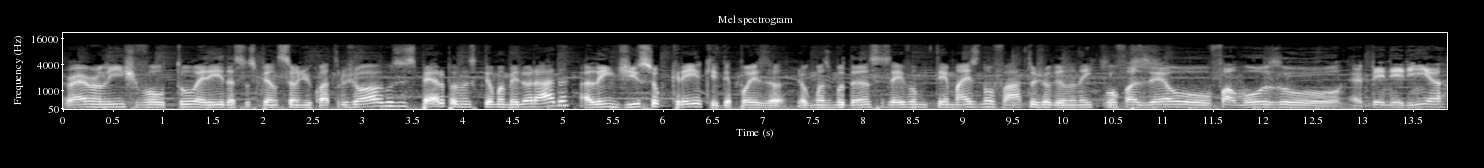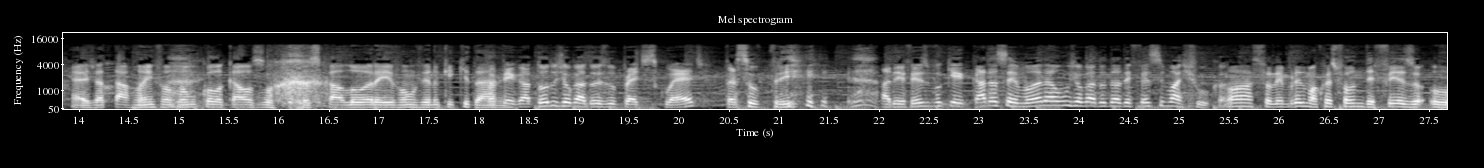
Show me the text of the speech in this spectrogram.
O Aaron Lynch voltou aí da suspensão de quatro jogos, espero pelo menos que dê uma melhorada. Além disso, eu creio que depois ó, de algumas mudanças aí vamos ter mais novatos jogando na equipe. Vou fazer o famoso é, peneirinha. É, já tá ruim, vamos colocar os, os calor aí, vamos ver no que que dá, Vai né? pegar todos os jogadores do practice squad para suprir a defesa, porque cada semana um jogador da defesa se machuca. Nossa, eu lembrei de uma coisa falando em defesa, o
